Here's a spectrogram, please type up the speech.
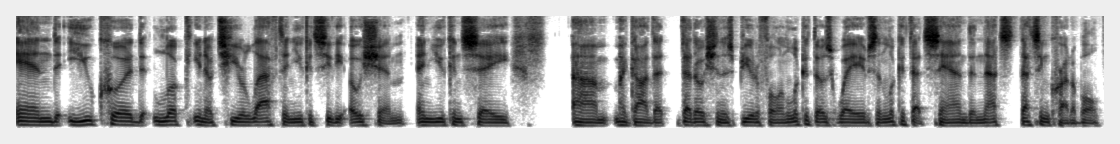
And you could look, you know, to your left and you could see the ocean and you can say, um, my God, that that ocean is beautiful, and look at those waves, and look at that sand, and that's that's incredible.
